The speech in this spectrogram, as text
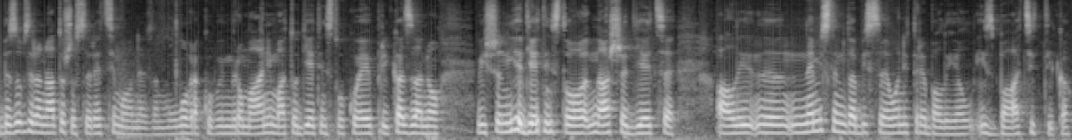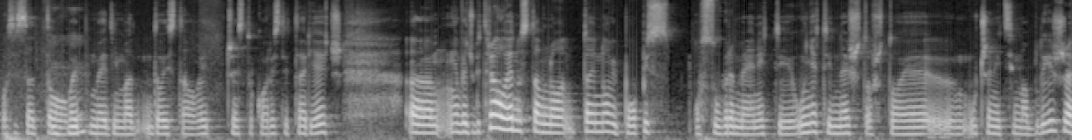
Bez obzira na to što se recimo, ne znam, u Lovrakovim romanima to djetinstvo koje je prikazano više nije djetinstvo naše djece, ali e, ne mislim da bi se oni trebali jel, izbaciti, kako se sad to ovaj, po medijima doista ovaj, često koristi ta riječ. E, već bi trebalo jednostavno taj novi popis osuvremeniti, unijeti nešto što je um, učenicima bliže,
